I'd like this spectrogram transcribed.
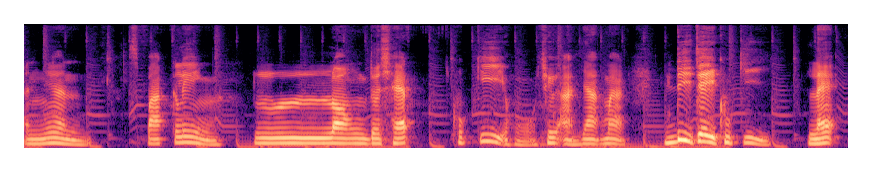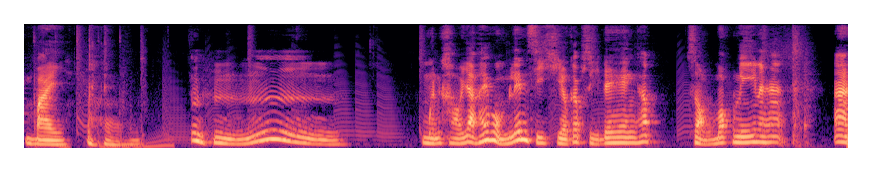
อันเนี้ย sparkling long the chat cookie โอ้โห ชื่ออ่านยากมาก DJ cookie และใบโอ้โหเหมือนเขาอยากให้ผมเล่นสีเขียวกับสีแดงครับสองบล็อกนี้นะฮะ อะ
